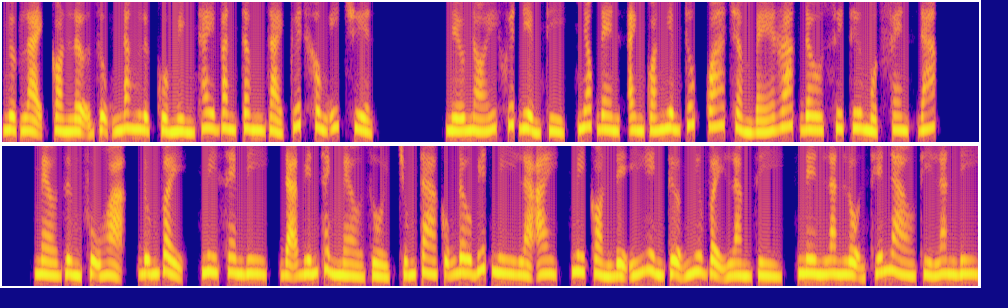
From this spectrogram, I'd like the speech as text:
Ngược lại còn lợi dụng năng lực của mình thay văn tâm giải quyết không ít chuyện. Nếu nói khuyết điểm thì, nhóc đen anh quá nghiêm túc quá trầm bé rác đâu suy tư một phen, đáp. Mèo rừng phụ họa, đúng vậy, mi xem đi, đã biến thành mèo rồi, chúng ta cũng đâu biết mi là ai, mi còn để ý hình tượng như vậy làm gì, nên lăn lộn thế nào thì lăn đi.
